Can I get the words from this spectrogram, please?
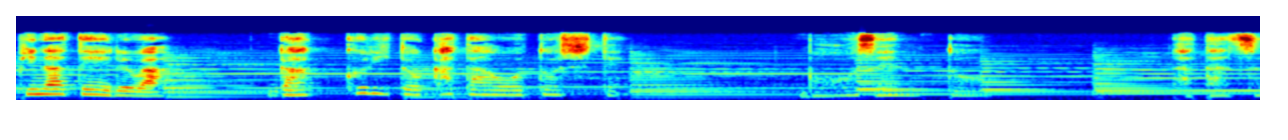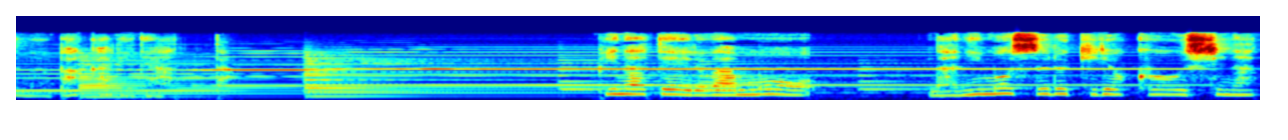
ピナテールはがっくりと肩を落として呆然と佇むばかりであった。ピナテールはもう何もする気力を失っ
